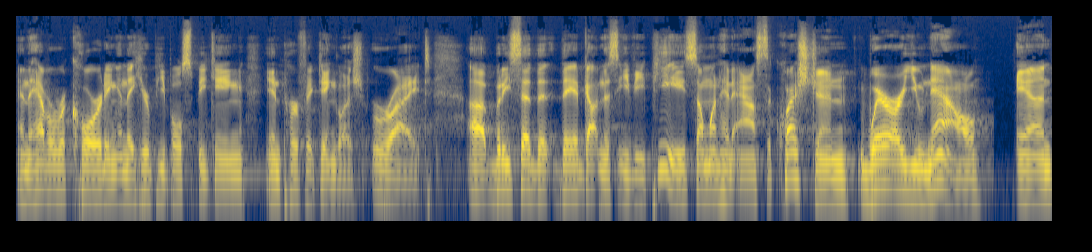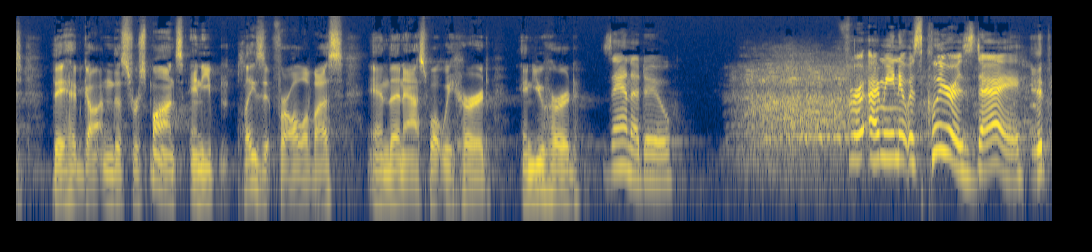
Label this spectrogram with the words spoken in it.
and they have a recording and they hear people speaking in perfect English. Right. Uh, but he said that they had gotten this EVP. Someone had asked the question, Where are you now? and they had gotten this response and he plays it for all of us and then asks what we heard and you heard Xanadu. For I mean, it was clear as day. it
